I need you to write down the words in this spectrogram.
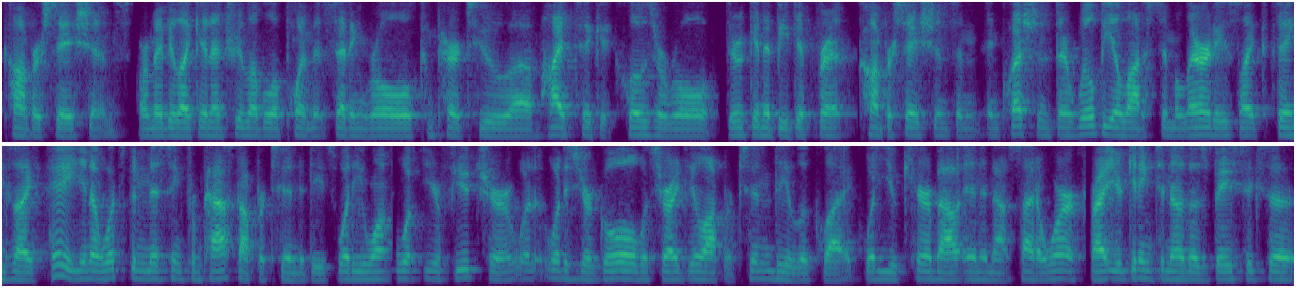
conversations. Or maybe like an entry level appointment setting role compared to a high ticket closer role, there are going to be different conversations and, and questions. There will be a lot of similarities, like things like, hey, you know, what's been missing from past opportunities? What do you want? What your future? What what is your goal? What's your ideal opportunity look like? What do you care about in and outside of work? Right? You're getting to know those basics uh,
